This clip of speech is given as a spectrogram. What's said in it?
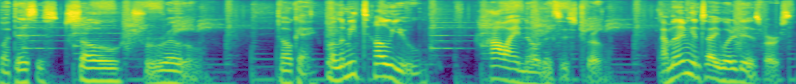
but this is so true. Okay. Well, let me tell you how I know this is true. I'm not even going to tell you what it is first.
